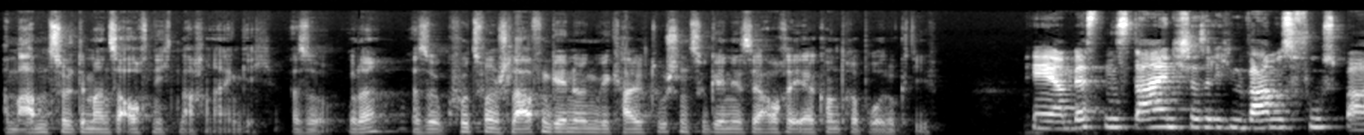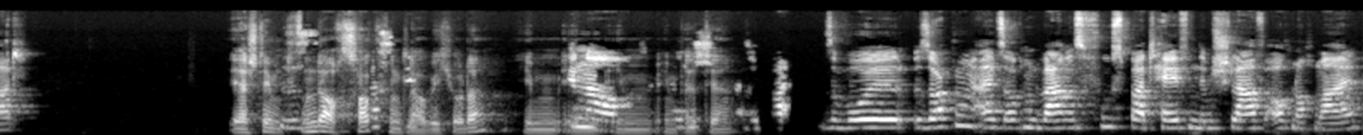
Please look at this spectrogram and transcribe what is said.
Am Abend sollte man es auch nicht machen eigentlich. Also, oder? Also kurz vorm Schlafen gehen irgendwie kalt duschen zu gehen, ist ja auch eher kontraproduktiv. Ja, am besten ist da eigentlich tatsächlich ein warmes Fußbad. Ja, stimmt. Und auch Socken, glaube ich, oder? Im, im, genau. Im, im Bett, ja. Also sowohl Socken als auch ein warmes Fußbad helfen dem Schlaf auch nochmal.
